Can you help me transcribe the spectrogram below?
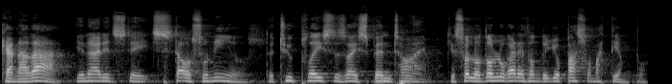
Canadá, United States, Estados Unidos, the two places I spend time, que son los dos lugares donde yo paso más tiempo,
